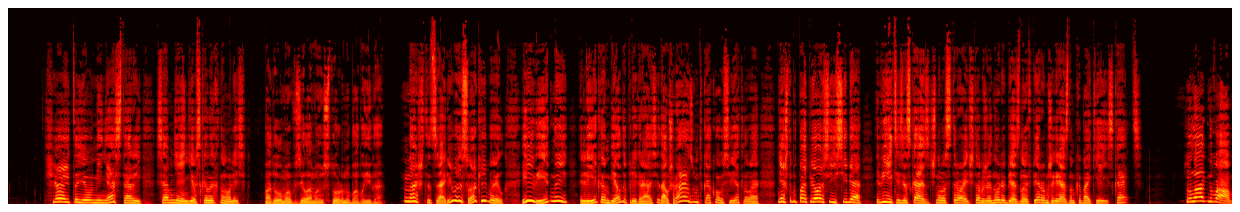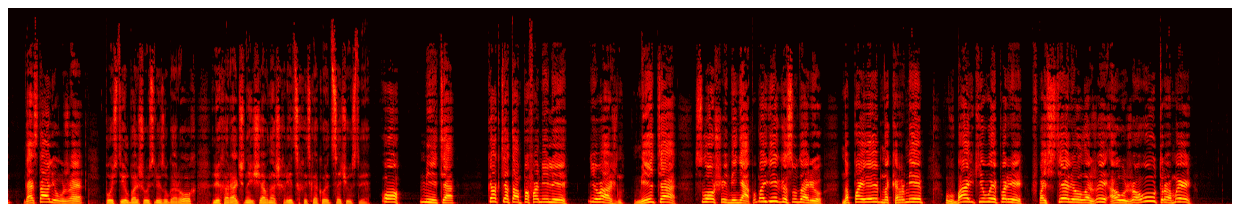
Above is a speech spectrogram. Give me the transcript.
«Чё это и у меня, старый, сомнения всколыхнулись?» — подумав, взяла мою сторону баба-яга. Наш-то царь и высокий был, и видный, ликом бел да прекрасен, да уж разум-то какого светлого, не чтобы поперся из себя витязя сказочного строить, чтоб жену любезную в первом же грязном кабаке искать. — Да ладно вам, достали уже, — пустил большую слезу горох, лихорадочно ища в наших лицах хоть какое-то сочувствие. — О, Митя, как тебя там по фамилии? Неважно. «Митя, слушай меня, помоги государю, напои, накорми, в баньке выпари, в постели уложи, а уже утро мы...»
